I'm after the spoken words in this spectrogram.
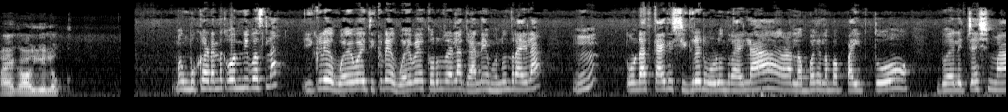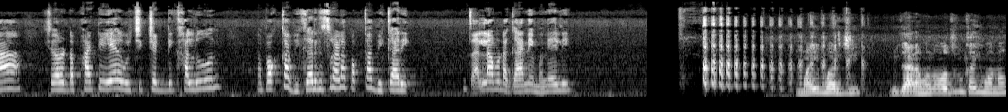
माय गाव ये लोक मग मुखाड्यानं कोण नाही बसला? इकडे वय वय तिकडे वय वय करून राहिला गाणे म्हणून राहिला? हं? तोंडात काय ते सिगरेट ओढून राहिला लंबाच्या लंबा पाईप तो डोळ्याला चष्मा शर्ट फाटे उचिक चड्डी खालून. पक्का भिकारी दिसू राहिला पक्का भिकारी. चालला म्हणा गाणे म्हणायली. माई मर्जी. मी गाणं म्हणून अजून काही म्हणू?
